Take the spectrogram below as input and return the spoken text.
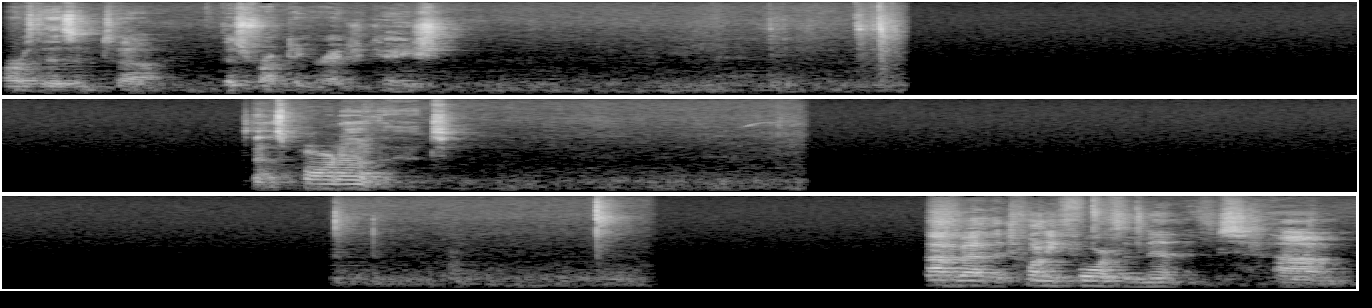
birth isn't uh, disrupting her education. That's part of that. Talk about the 24th Amendment. Um,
